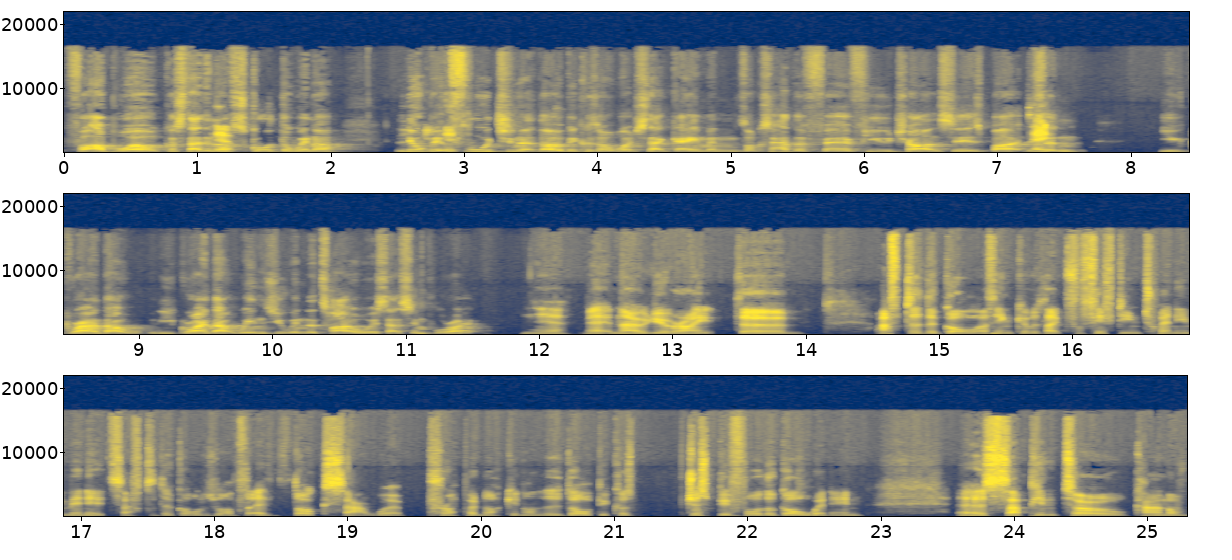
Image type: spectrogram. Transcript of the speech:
for APOEL. Kostadinov yep. scored the winner. A little bit fortunate though, because I watched that game and Doxa had a fair few chances. But listen, hey you grind out you grind out wins, you win the title. It's that simple, right? Yeah. no, you're right. The after the goal, I think it was like for 15, 20 minutes after the goal as well. The Doxa were proper knocking on the door because just before the goal went in, uh, Sá Pinto kind of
